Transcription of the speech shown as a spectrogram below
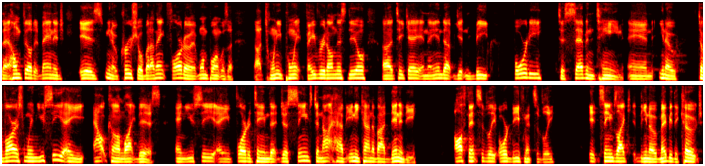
that home field advantage is, you know, crucial. But I think Florida at one point was a, a 20 point favorite on this deal, uh, TK, and they end up getting beat 40 to 17. And, you know, Tavares, when you see a outcome like this and you see a Florida team that just seems to not have any kind of identity offensively or defensively, it seems like, you know, maybe the coach,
